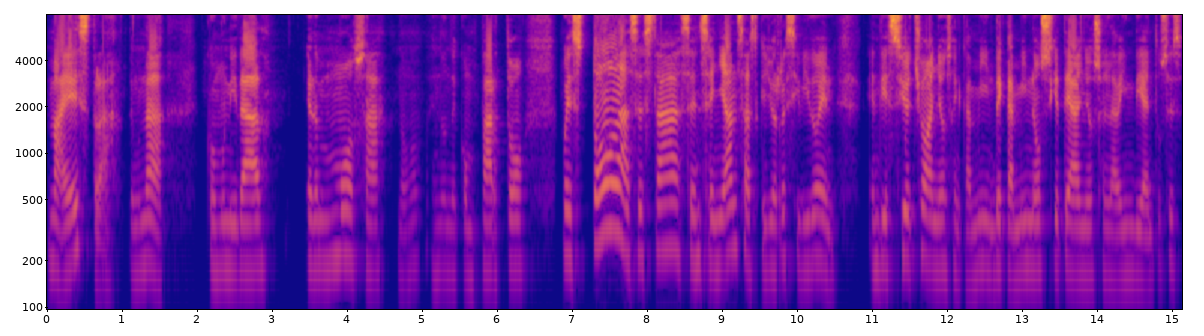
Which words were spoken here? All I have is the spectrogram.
Maestra, tengo una comunidad hermosa, ¿no? En donde comparto pues todas estas enseñanzas que yo he recibido en, en 18 años en de camino, 7 años en la India. Entonces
